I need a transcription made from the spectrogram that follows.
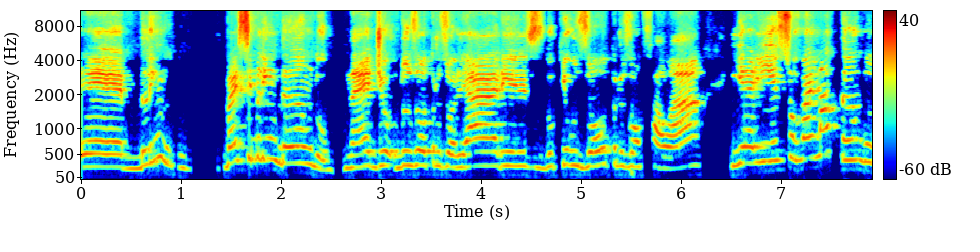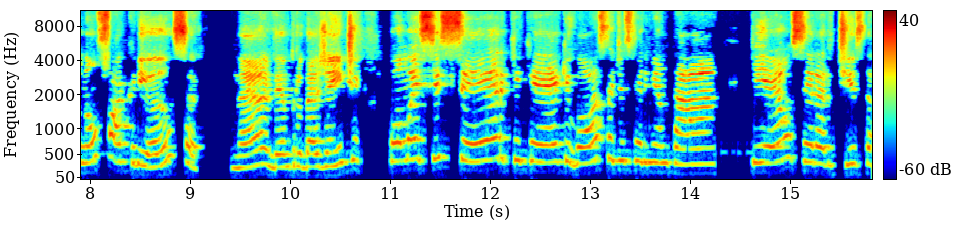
é, é blind, vai se blindando né, de, dos outros olhares, do que os outros vão falar. E aí isso vai matando não só a criança né, dentro da gente, como esse ser que quer, que gosta de experimentar, que é um ser artista.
